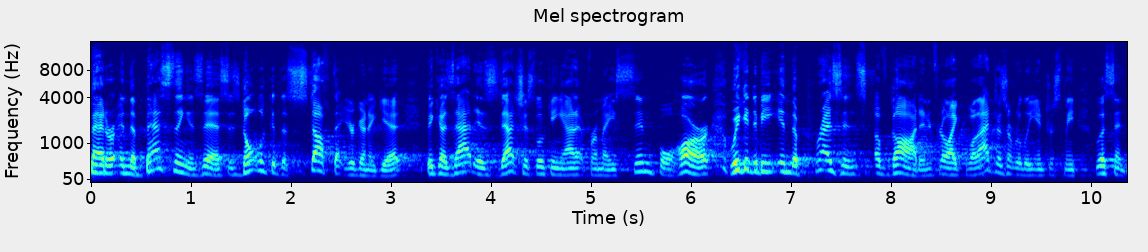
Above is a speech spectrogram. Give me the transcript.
better. And the best thing is this is don't look at the stuff that you're going to get because that is that's just looking at it from a sinful heart. We get to be in the presence of God. And if you're like, well, that doesn't really interest me, listen,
